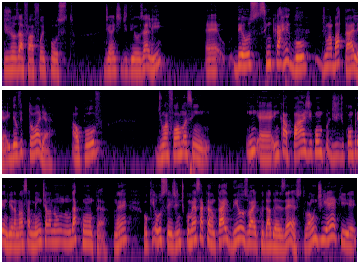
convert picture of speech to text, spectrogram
de Josafá foi posto diante de Deus ali, é, Deus se encarregou de uma batalha e deu vitória ao povo de uma forma assim in, é, incapaz de, de, de, compreender. A nossa mente ela não, não dá conta, né? O que, ou seja, a gente começa a cantar e Deus vai cuidar do exército. Onde é que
